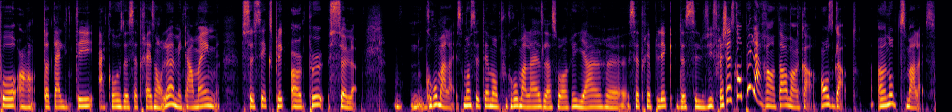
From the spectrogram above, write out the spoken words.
pas en totalité à cause de cette raison-là, mais quand même, ceci explique un peu cela. Gros malaise. Moi, c'était mon plus gros malaise la soirée hier, euh, cette réplique de Sylvie Fraîche. Est-ce qu'on peut la rentendre encore? On se gâte. Un autre petit malaise.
